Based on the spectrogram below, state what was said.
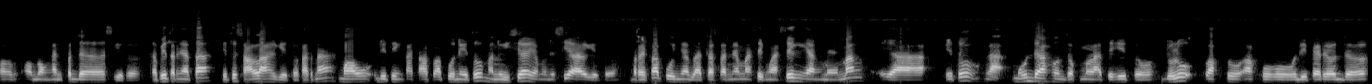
om- omongan pedas gitu. Tapi ternyata itu salah gitu. Karena mau di tingkat apa pun itu manusia ya manusia gitu. Mereka punya batasannya masing-masing yang memang ya itu nggak mudah untuk melatih itu. Dulu waktu aku di periode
